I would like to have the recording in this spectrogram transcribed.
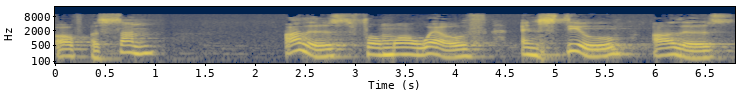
of a son, others for more wealth, and still others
